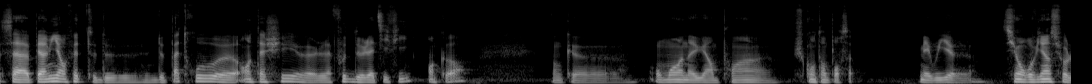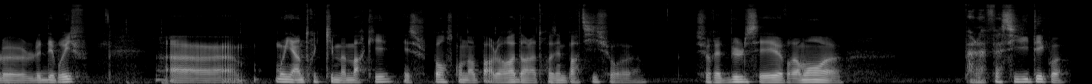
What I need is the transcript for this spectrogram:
ça a permis en fait de ne pas trop euh, entacher la faute de Latifi encore. Donc au moins on a eu un point. je suis content pour ça. Mais oui, si on revient sur le, le débrief, moi il y a un truc qui m'a marqué et je pense qu'on en parlera dans la troisième partie sur, euh, sur Red Bull, c'est vraiment euh, bah, la facilité quoi.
